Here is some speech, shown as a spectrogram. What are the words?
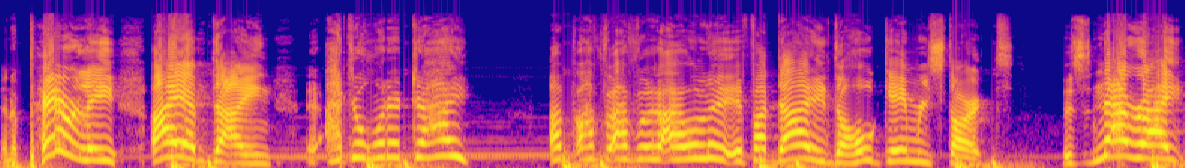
And apparently, I am dying. I don't want to die. I, I, I, only, if I die, the whole game restarts. This is not right.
